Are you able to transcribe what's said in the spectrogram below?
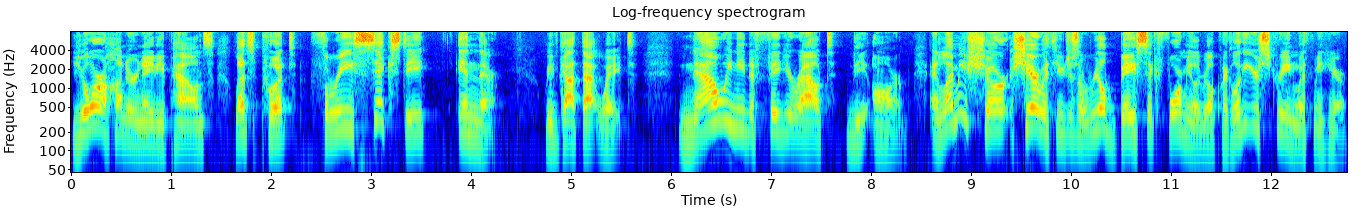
you're 180 pounds. Let's put 360 in there. We've got that weight. Now we need to figure out the arm. And let me share with you just a real basic formula real quick. Look at your screen with me here.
